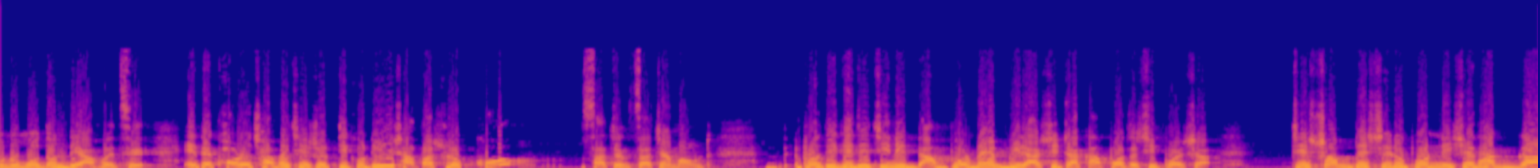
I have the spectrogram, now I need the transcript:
অনুমোদন দেওয়া হয়েছে। এতে খরচ হবে ছেষট্টি কোটি সাতাশ lakh such and such amount প্রতি কেজি চিনির দাম পড়বে বিরাশি টাকা পঁচাশি পয়সা। যেসব দেশের উপর নিষেধাজ্ঞা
